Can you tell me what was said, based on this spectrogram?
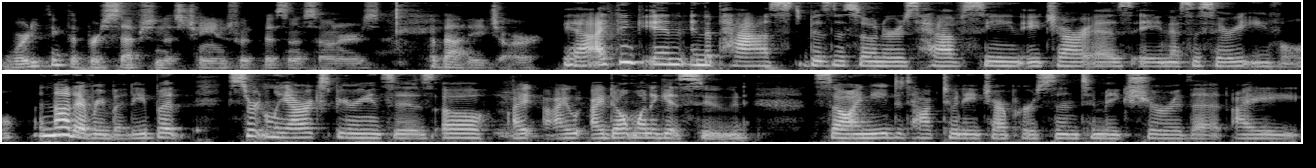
where do you think the perception has changed with business owners about HR? Yeah, I think in, in the past, business owners have seen HR as a necessary evil. And not everybody, but certainly our experience is, oh, I, I, I don't want to get sued. So I need to talk to an HR person to make sure that I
